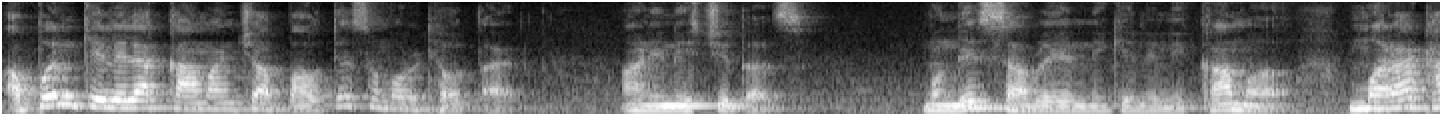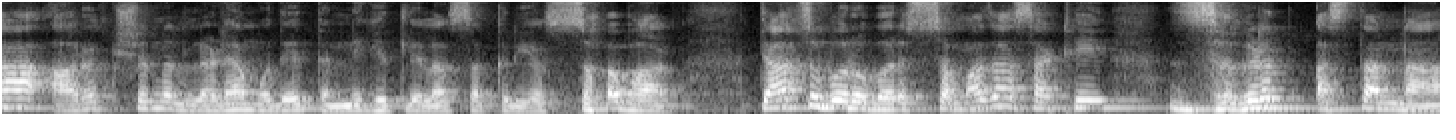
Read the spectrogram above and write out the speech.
आपण केलेल्या कामांच्या पावत्या समोर ठेवत आहेत आणि निश्चितच मंगेश साबळे यांनी केलेली कामं मराठा आरक्षण लढ्यामध्ये त्यांनी घेतलेला सक्रिय सहभाग. त्याचबरोबर समाजासाठी झगडत असताना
